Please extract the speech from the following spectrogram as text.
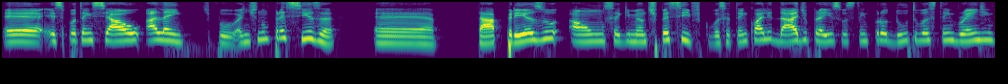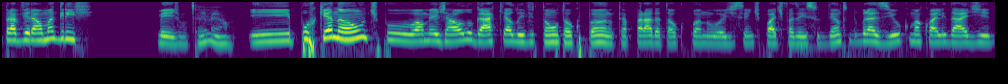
é, esse potencial além. Tipo, a gente não precisa estar preso a um segmento específico. Você tem qualidade para isso, você tem produto, você tem branding para virar uma grife mesmo. Tem mesmo. E por que não, tipo, almejar o lugar que a Louis Vuitton tá ocupando, que a Parada tá ocupando hoje, se a gente pode fazer isso dentro do Brasil com uma qualidade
